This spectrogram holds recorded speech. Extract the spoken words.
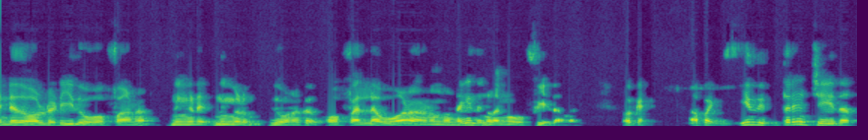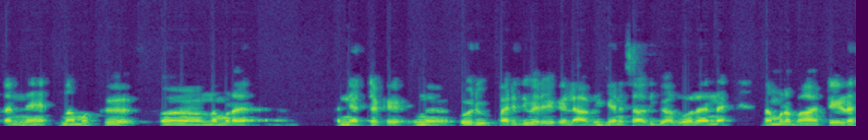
എന്റെത് ഓൾറെഡി ഇത് ഓഫ് ആണ്. നിങ്ങളുടെ നിങ്ങളും ഇത് ഉണക്ക് ഓഫ് അല്ല ഓൺ ആണെന്നുണ്ടെങ്കിൽ നിങ്ങൾ അങ്ങ് ഓഫ് ചെയ്താൽ മതി. ഓക്കെ അപ്പൊ ഇത് ഇത്രയും ചെയ്താൽ തന്നെ നമുക്ക് നമ്മുടെ നെറ്റൊക്കെ ഒന്ന് ഒരു പരിധി ലാഭിക്കാനും സാധിക്കും. അതുപോലെ തന്നെ നമ്മുടെ ബാറ്ററിയുടെ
